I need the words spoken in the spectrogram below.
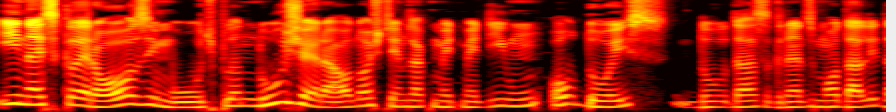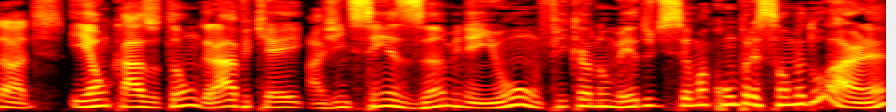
E na esclerose múltipla, no geral, nós temos acometimento de um ou dois do, das grandes modalidades. E é um caso tão grave que aí a gente, sem exame nenhum, fica no medo de ser uma compressão medular, né?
